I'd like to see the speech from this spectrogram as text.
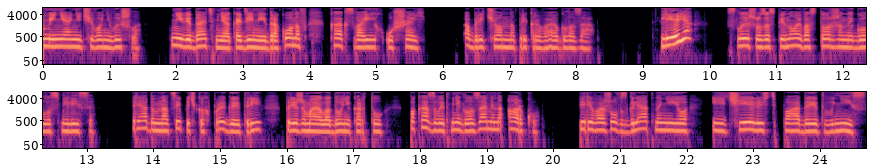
меня ничего не вышло. Не видать мне Академии драконов, как своих ушей обреченно прикрываю глаза. «Лея?» — слышу за спиной восторженный голос Мелисы. Рядом на цыпочках прыгает Ри, прижимая ладони к рту, показывает мне глазами на арку. Перевожу взгляд на нее, и челюсть падает вниз.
